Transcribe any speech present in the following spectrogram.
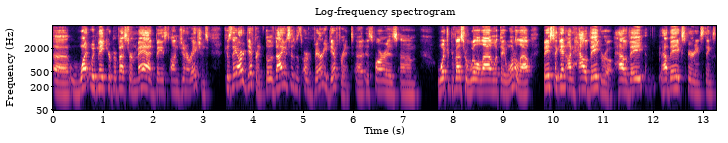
uh, what would make your professor mad based on generations because they are different. Those value systems are very different uh, as far as um, what your professor will allow and what they won't allow based again on how they grew up how they how they experience things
